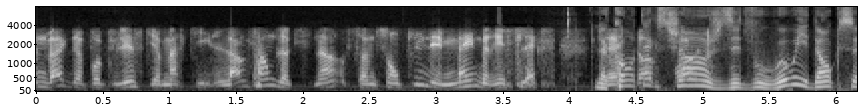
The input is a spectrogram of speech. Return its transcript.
une vague de populisme qui a marqué l'ensemble de l'Occident, ce ne sont plus les mêmes réflexes. Le contexte change, dites-vous. Oui, oui. Donc, ce,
